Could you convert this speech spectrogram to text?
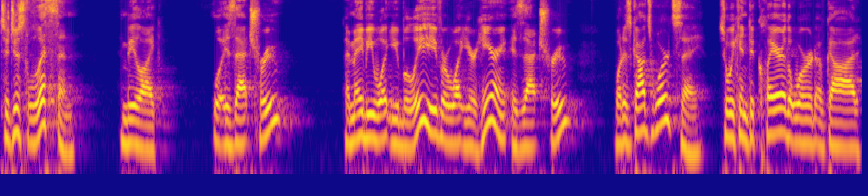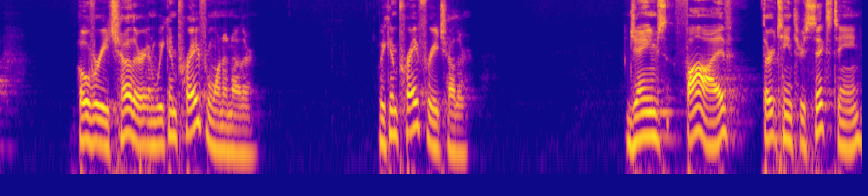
to just listen and be like, well, is that true? That may be what you believe or what you're hearing. Is that true? What does God's word say? So we can declare the word of God over each other and we can pray for one another. We can pray for each other. James 5, 13 through 16,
